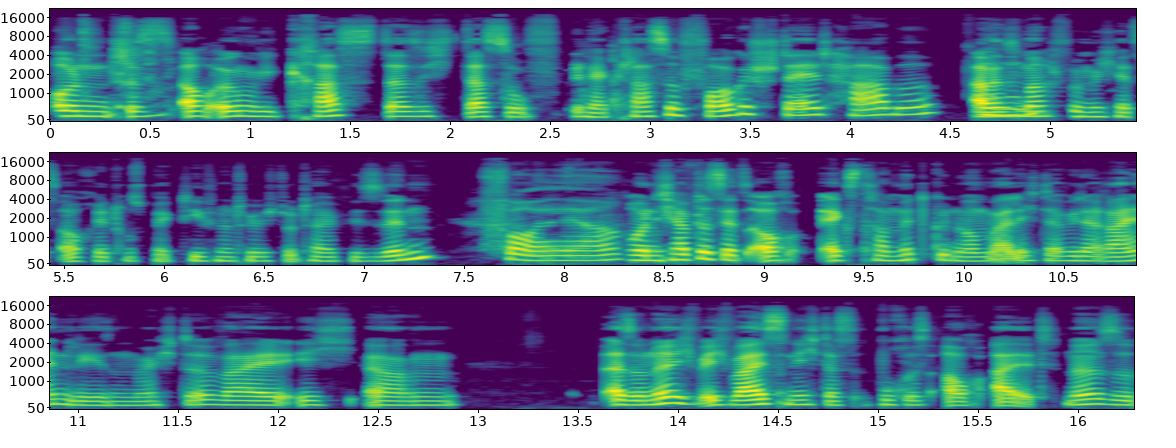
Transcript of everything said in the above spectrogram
Und es ist auch irgendwie krass, dass ich das so in der Klasse vorgestellt habe. Aber es Mhm. macht für mich jetzt auch retrospektiv natürlich total viel Sinn. Voll, ja. Und ich habe das jetzt auch extra mitgenommen, weil ich da wieder reinlesen möchte, weil ich, ähm, also ne, ich, ich weiß nicht, das Buch ist auch alt. Ne? Also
